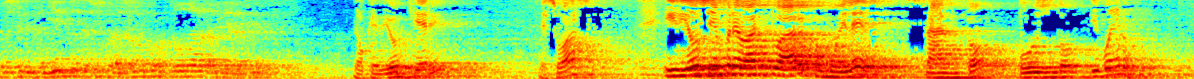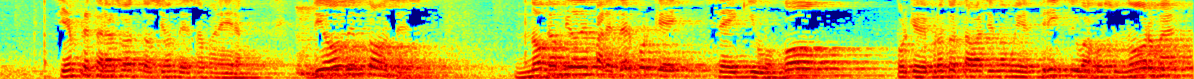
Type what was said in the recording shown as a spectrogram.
los pensamientos de su corazón por todas las generaciones. Lo que Dios quiere, eso hace. Y Dios siempre va a actuar como Él es, santo, justo y bueno. Siempre estará su actuación de esa manera. Dios entonces no cambió de parecer porque se equivocó, porque de pronto estaba siendo muy estricto y bajó su norma.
